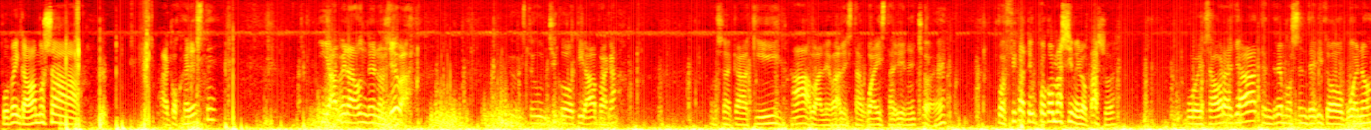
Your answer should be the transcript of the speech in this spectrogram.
Pues venga, vamos a, a coger este y a ver a dónde nos lleva. He visto un chico tirado para acá. O sea que aquí... Ah, vale, vale, está guay, está bien hecho, ¿eh? Pues fíjate un poco más si me lo paso, ¿eh? Pues ahora ya tendremos senderito bueno,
